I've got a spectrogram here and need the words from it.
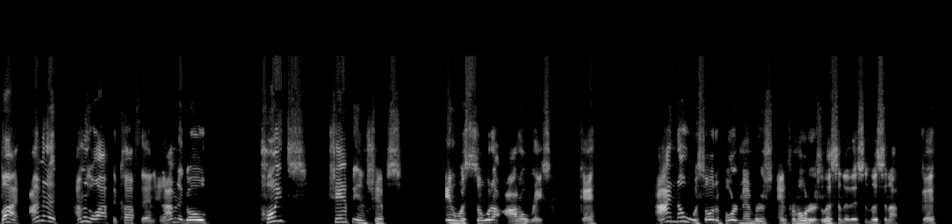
but I'm gonna I'm gonna go off the cuff then, and I'm gonna go points championships in WISSOTA Auto Racing. Okay, I know Wasoda board members and promoters listen to this and listen up. Okay,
